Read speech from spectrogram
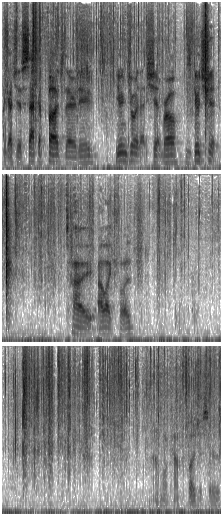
I got you a sack of fudge there, dude. You enjoy that shit, bro. It's good shit. Tight. I like fudge. I don't know what kind of fudge this is.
